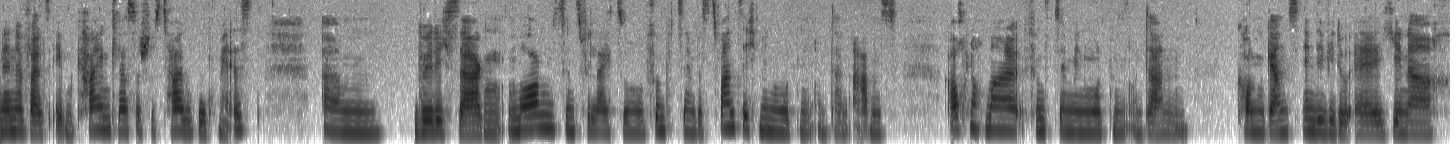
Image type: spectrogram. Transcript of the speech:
nenne, weil es eben kein klassisches Tagebuch mehr ist, ähm, würde ich sagen, morgens sind es vielleicht so 15 bis 20 Minuten und dann abends auch nochmal 15 Minuten und dann kommen ganz individuell, je nach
